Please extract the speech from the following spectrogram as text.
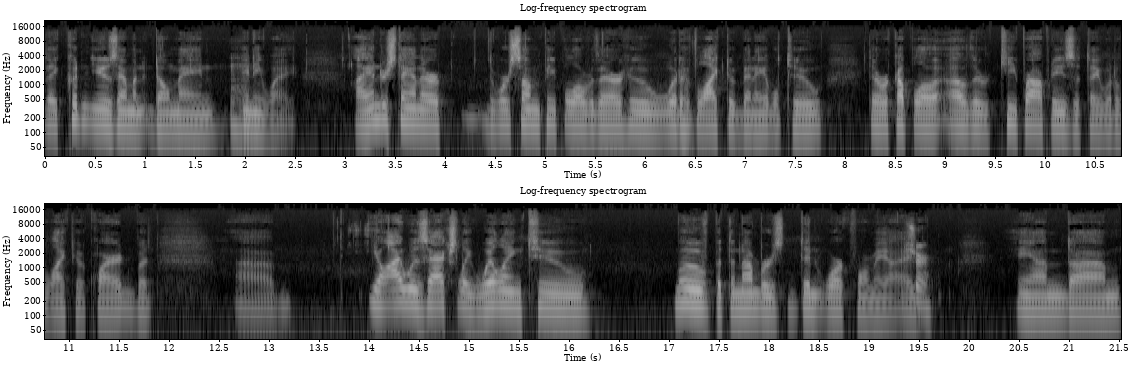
they couldn't use eminent domain Mhm. anyway. I understand there there were some people over there who would have liked to have been able to. There were a couple of other key properties that they would have liked to have acquired, but uh, you know, I was actually willing to move, but the numbers didn't work for me. I, Sure. and um,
